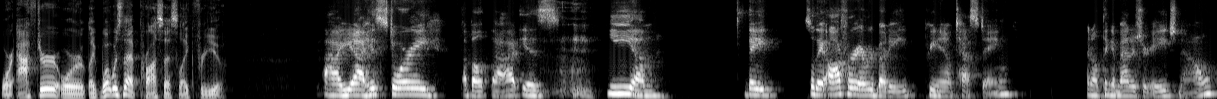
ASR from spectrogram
or after, or like what was that process like for you? Uh, yeah, his story about that is he um they so they offer everybody prenatal testing. I don't think it matters your age now,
